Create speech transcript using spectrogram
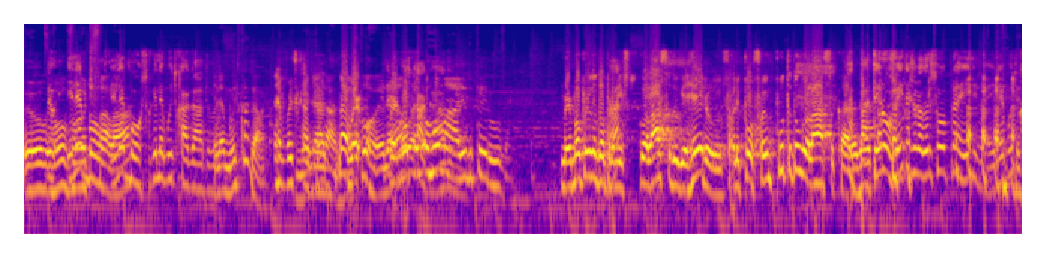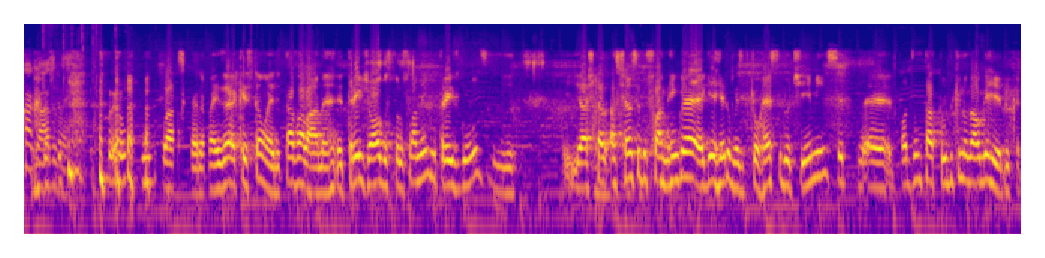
eu Meu, vou, ele vou é te bom, falar. ele é bom, só que ele é muito cagado, Ele velho. é muito cagado. É muito Muito cagado. Não, mas, Pô, ele é, o, é o cagado, Romário do Peru, velho. Meu irmão perguntou pra Hã? mim, foi golaço do Guerreiro? Eu falei, pô, foi um puta de um golaço, cara. Bater 90 jogadores sobrou pra ele, velho. Ele é muito cagado, velho. Foi um, um clássico, cara. Mas a questão é, ele tava lá, né? Três jogos pelo Flamengo, três gols. E, e acho que a, a chance do Flamengo é, é guerreiro mesmo, porque o resto do time você é, pode juntar tudo que não dá o guerreiro, cara.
